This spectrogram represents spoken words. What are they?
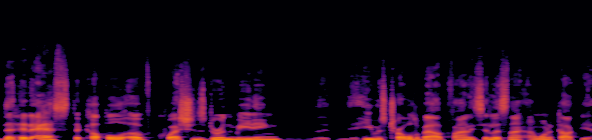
that had asked a couple of questions during the meeting he was troubled about finally said listen i, I want to talk to you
